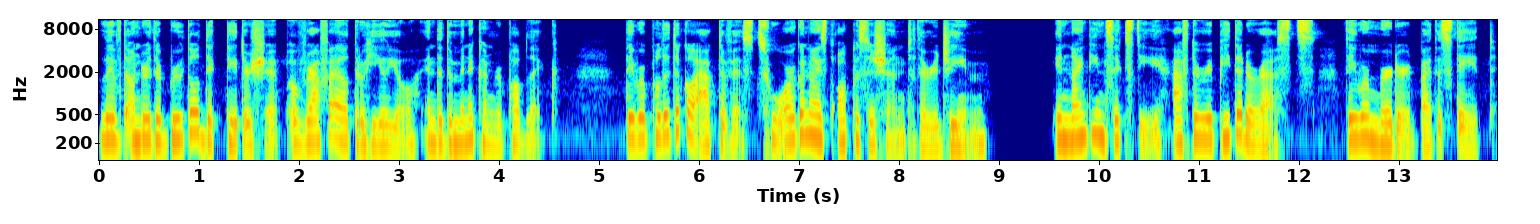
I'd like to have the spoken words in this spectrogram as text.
lived under the brutal dictatorship of Rafael Trujillo in the Dominican Republic. They were political activists who organized opposition to the regime. In 1960, after repeated arrests, they were murdered by the state.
